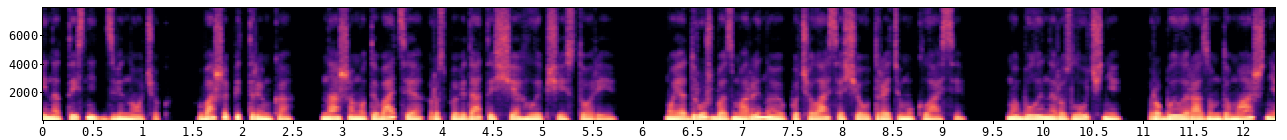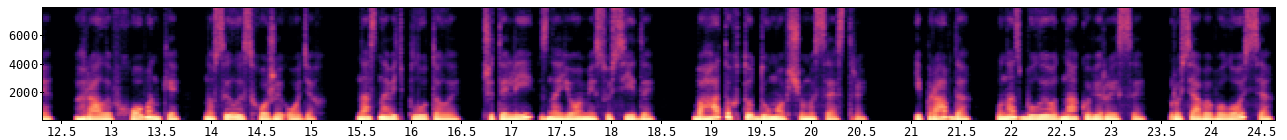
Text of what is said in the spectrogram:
і натисніть дзвіночок. Ваша підтримка, наша мотивація розповідати ще глибші історії. Моя дружба з Мариною почалася ще у третьому класі. Ми були нерозлучні, робили разом домашнє, грали в хованки, носили схожий одяг. Нас навіть плутали вчителі, знайомі, сусіди. Багато хто думав, що ми сестри. І правда, у нас були однакові риси русяве волосся,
